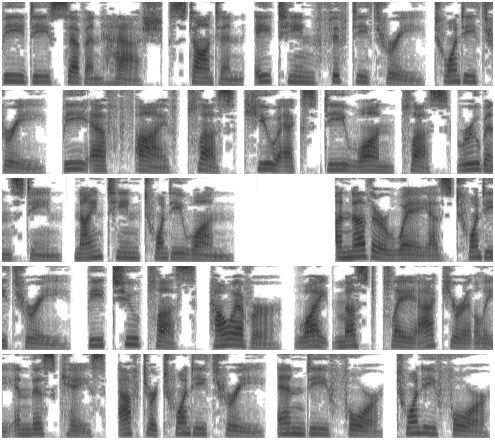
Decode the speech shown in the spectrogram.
BD7 hash Staunton 1853 23 BF5 plus QXD1 plus Rubinstein 1921 Another way is 23 B2+, however, white must play accurately in this case, after 23, ND4, 24,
